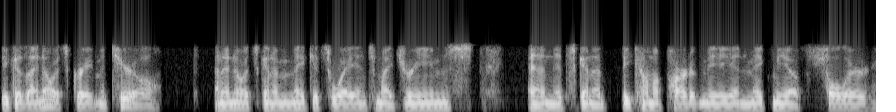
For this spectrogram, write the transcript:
because I know it's great material and I know it's going to make its way into my dreams and it's going to become a part of me and make me a fuller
